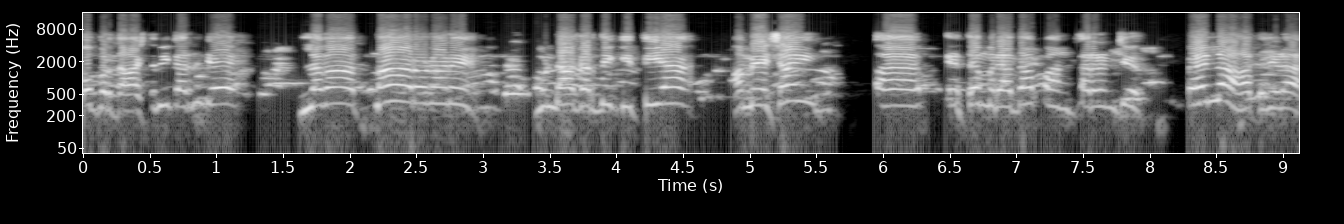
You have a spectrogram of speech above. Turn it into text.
ਉਹ ਬਰਦਾਸ਼ਤ ਨਹੀਂ ਕਰਨਗੇ। ਲਗਾਤਾਰ ਉਹਨਾਂ ਨੇ ਗੁੰਡਾਗਰਦੀ ਕੀਤੀ ਹੈ। ਹਮੇਸ਼ਾ ਹੀ ਅਹ, ਇੱਥੇ ਮਰਿਆਦਾ ਭੰਗ ਕਰਨ 'ਚ ਪਹਿਲਾ ਹੱਥ ਜਿਹੜਾ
